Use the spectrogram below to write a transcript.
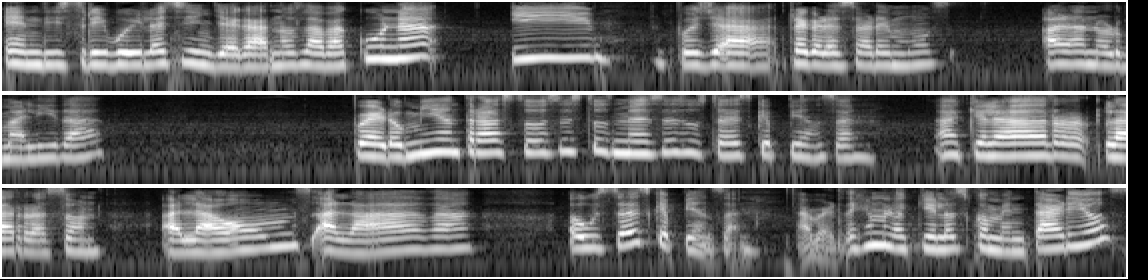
en distribuirla sin llegarnos la vacuna y pues ya regresaremos a la normalidad. Pero mientras todos estos meses, ¿ustedes qué piensan? ¿A quién le da la razón? ¿A la OMS? ¿A la ADA? ¿O ustedes qué piensan? A ver, déjenmelo aquí en los comentarios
